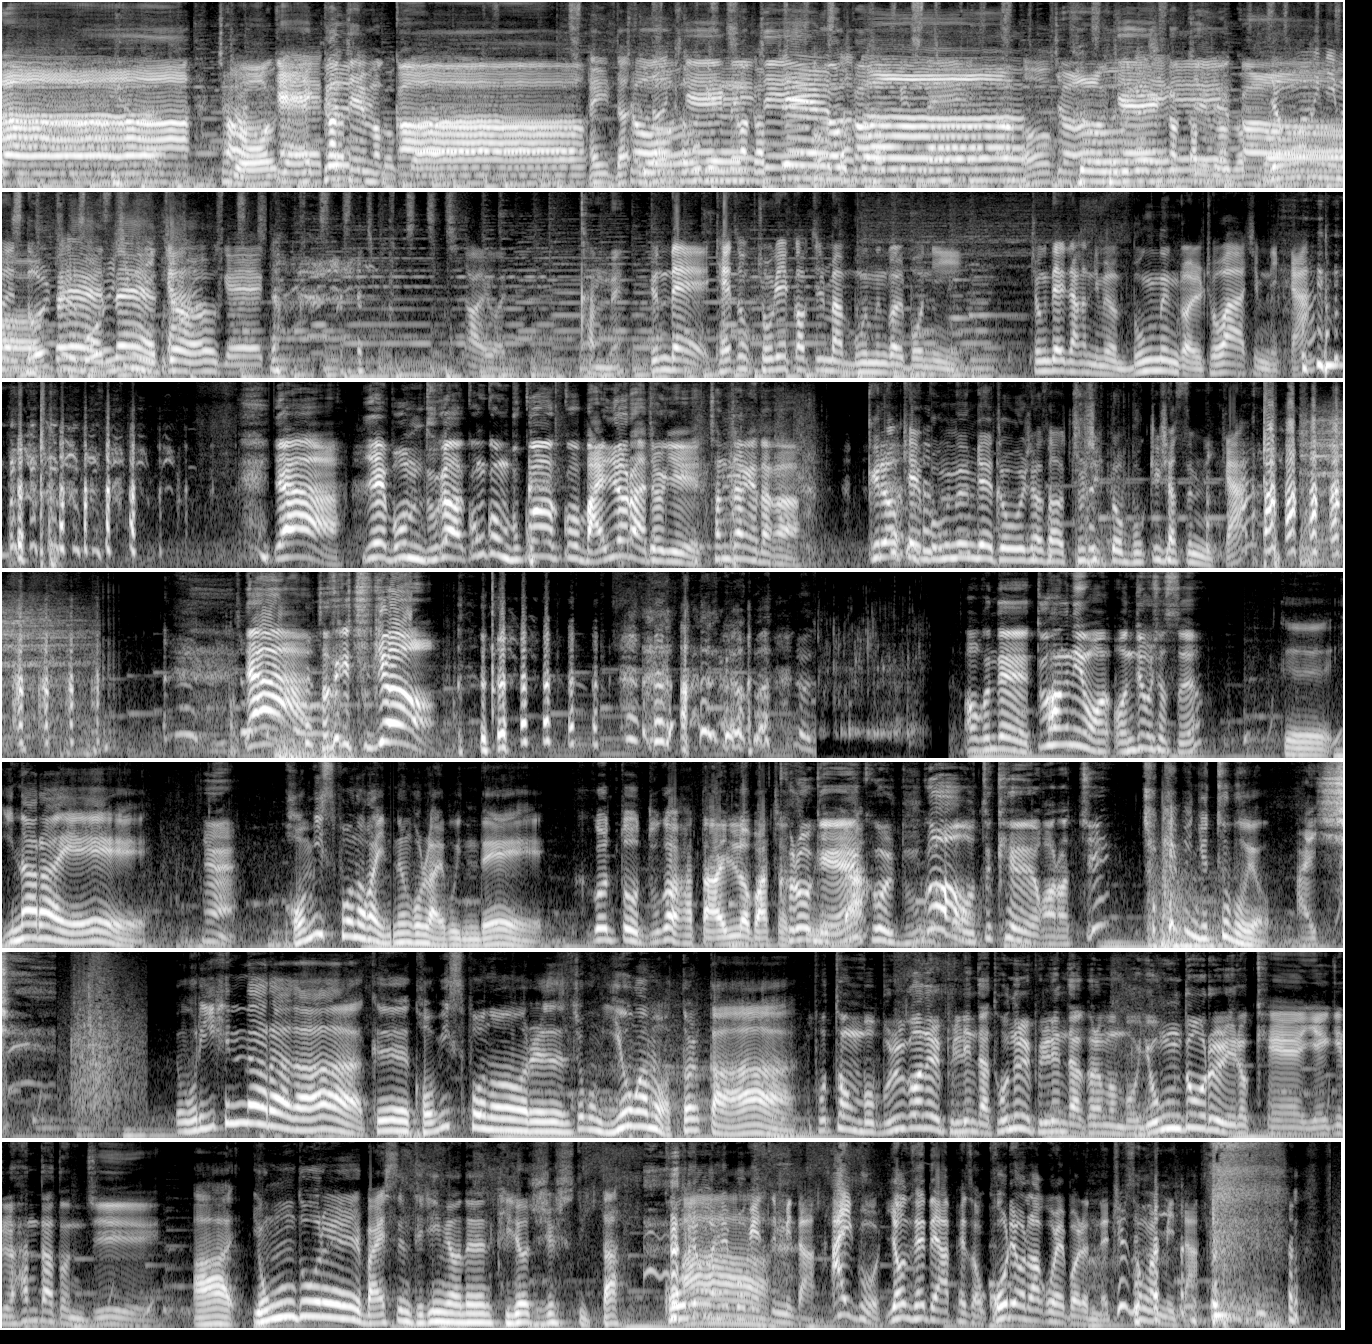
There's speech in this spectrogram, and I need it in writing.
조개 껍질 묶어. 조개. 껍질 어, 묶어. 어, 조개 껍질 묶어. 영광님은 놀줄 모르십니까? 조개 아 이거 아니. 갔네. 근데 계속 조개 껍질만 묶는 걸 보니 중대장님은 묶는 걸 좋아하십니까? 야, 얘 몸 누가 꽁꽁 묶어갖고 말려라 저기 천장에다가. 그렇게 묶는 게 좋으셔서 주식도 묶이셨습니까? 야, 저 새끼 죽여. 어 근데 뚜황님 어, 언제 오셨어요? 그 이 나라에 예. 거미 스포너가 있는 걸로 알고 있는데 그건 또 누가 갖다 일러 맞췄습니까? 그러게 그걸 누가 어떻게 알았지? 최케빈 유튜브요. 아이씨. 우리 흰나라가 그 거미 스포너를 조금 이용하면 어떨까? 보통 뭐 물건을 빌린다, 돈을 빌린다 그러면 뭐 용도를 이렇게 얘기를 한다든지. 아 용도를 말씀드리면은 빌려주실 수도 있다. 고려해 아. 보겠습니다. 아이고 연세대 앞에서 고려라고 해버렸네. 죄송합니다.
